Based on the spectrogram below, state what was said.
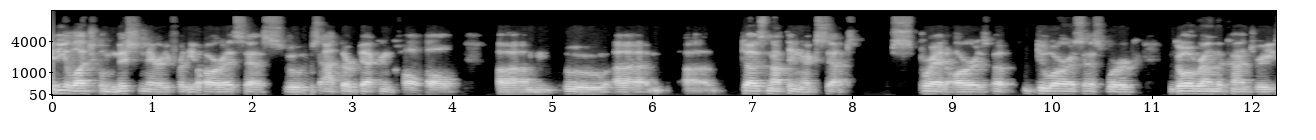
ideological missionary for the RSS who's at their beck and call, um, who um, uh, does nothing except spread RS, uh, do RSS work, go around the country,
